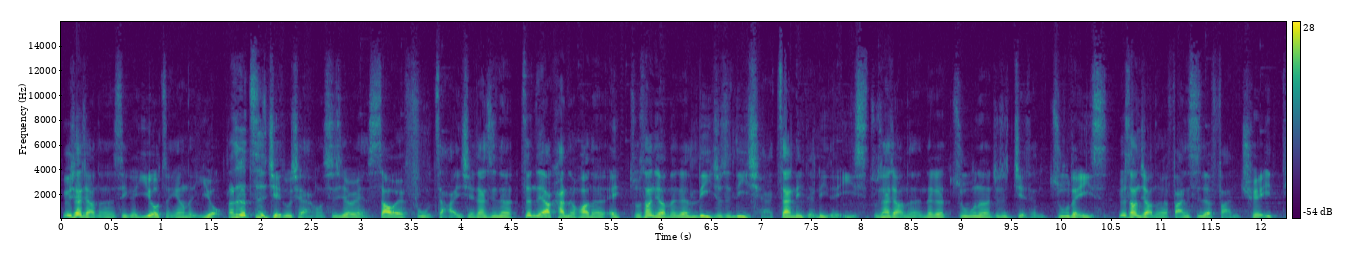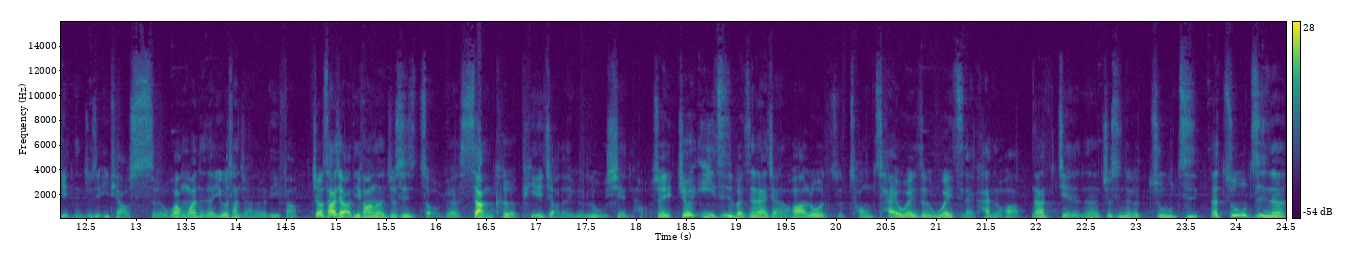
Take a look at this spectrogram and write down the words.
右下角呢是一个又怎样的又。那这个字解读起来哦，是有点稍微复杂一些。但是呢，真的要看的话呢，哎，左上角那个立就是立起来站立的立的意思。左下角呢那个猪呢就是解成猪的意思。右上角呢凡事的凡缺一点呢，就是一条蛇弯弯的在右上角那个地方，交叉角的地方呢，就是走个上克撇角的一个路线哈。所以就意字本身来讲的话，如果从财位这个位置来看的话，那解的呢就是那个猪字。那猪字呢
